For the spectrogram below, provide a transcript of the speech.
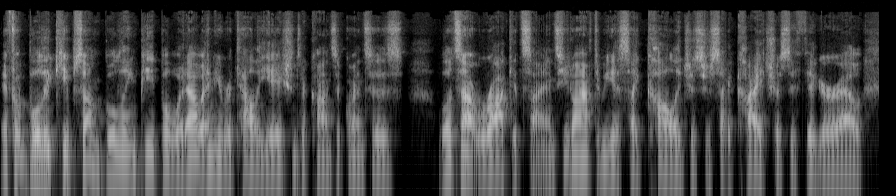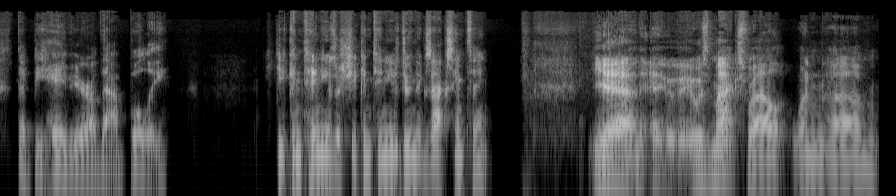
If a bully keeps on bullying people without any retaliations or consequences, well, it's not rocket science. You don't have to be a psychologist or psychiatrist to figure out the behavior of that bully. He continues or she continues doing the exact same thing. Yeah, and it, it was Maxwell when um,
